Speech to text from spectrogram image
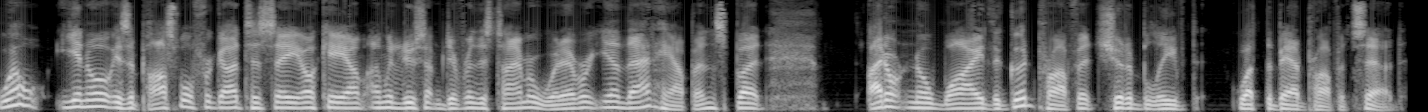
Well, you know, is it possible for God to say, okay, I'm, I'm going to do something different this time or whatever? Yeah, that happens. But I don't know why the good prophet should have believed what the bad prophet said.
